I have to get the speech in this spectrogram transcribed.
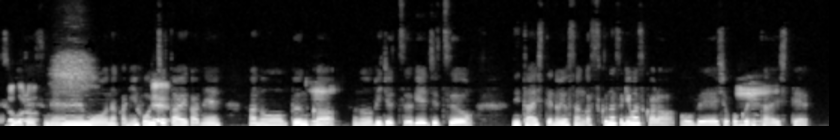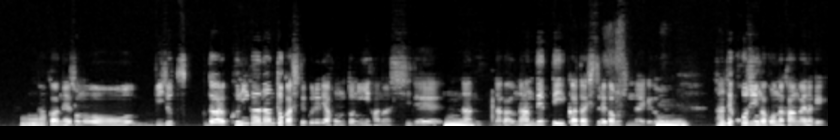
そうですね。もうなんか日本自体がね、ねあの、文化、うん、その美術、芸術を、に対しての予算が少なすぎますから、欧米諸国に対して。うん、なんかね、その、美術、だから国が何とかしてくれりゃ本当にいい話で、うん、なん、なんか、なんでって言い方失礼かもしれないけど、うん、なんで個人がこんな考えなきゃい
